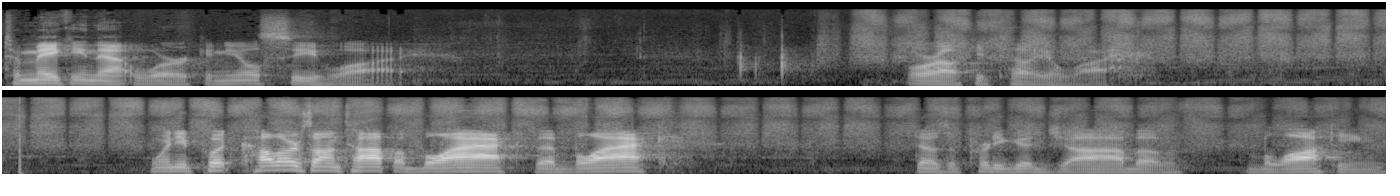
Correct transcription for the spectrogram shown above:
to making that work, and you'll see why. Or I could tell you why. When you put colors on top of black, the black does a pretty good job of blocking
